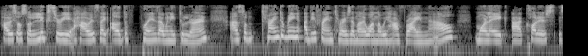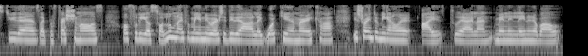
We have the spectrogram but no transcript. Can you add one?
how it's also luxury, how it's like a lot of points that we need to learn. And so trying to bring a different tourism than the one that we have right now. More like uh, college students, like professionals, hopefully also alumni from my university that are like working in America. Just trying to make another eye to the island, mainly learning about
